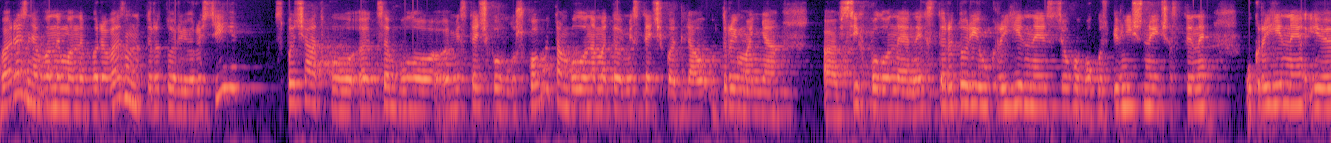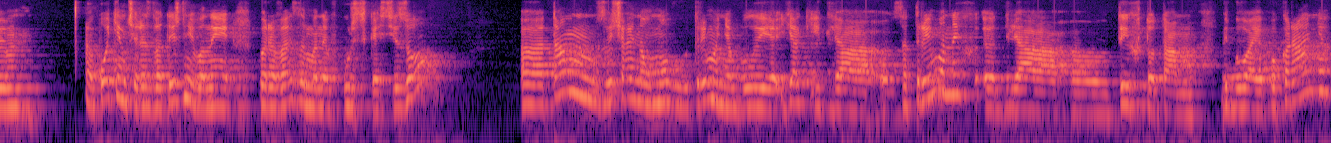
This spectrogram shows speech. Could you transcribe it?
березня, вони мене перевезли на територію Росії. Спочатку е, це було містечко Глушкове, там було наметове містечко для утримання е, всіх полонених з території України з цього боку, з північної частини України. І а потім, через два тижні, вони перевезли мене в Курське СІЗО. Е, Там, звичайно, умови утримання були як і для е, затриманих, е, для е, тих, хто там відбуває покарання.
